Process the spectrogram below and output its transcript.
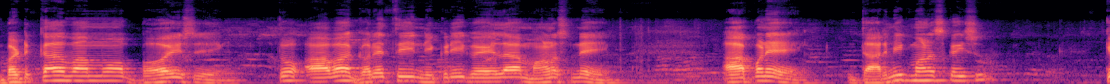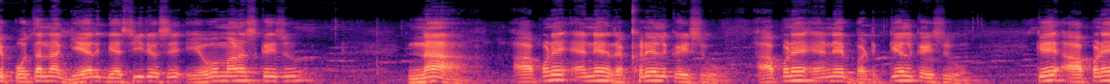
ભટકાવવામાં ભય છે. તો આવા ઘરેથી નીકળી ગયેલા માણસને આપણે ધાર્મિક માણસ કહીશું? કે પોતાના ઘેર બેસી રહ્યો છે એવો માણસ કહીશું? ના આપણે એને રખડેલ કહીશું, આપણે એને ભટકેલ કહીશું કે આપણે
